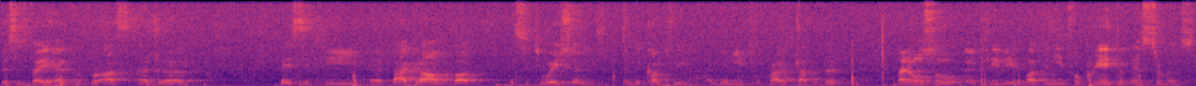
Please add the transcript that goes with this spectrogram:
this is very helpful for us as a basically a background about the situation in the country and the need for private capital, but also uh, clearly about the need for creative instruments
